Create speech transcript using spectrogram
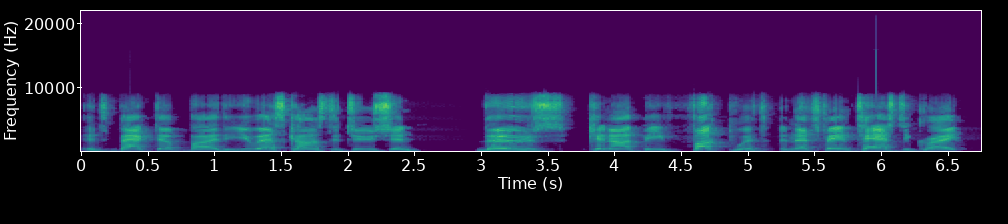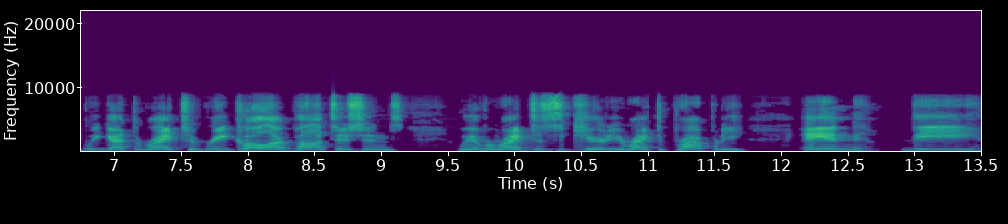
It's backed up by the U.S. Constitution those cannot be fucked with. And that's fantastic, right? We got the right to recall our politicians. We have a right to security, a right to property. And the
